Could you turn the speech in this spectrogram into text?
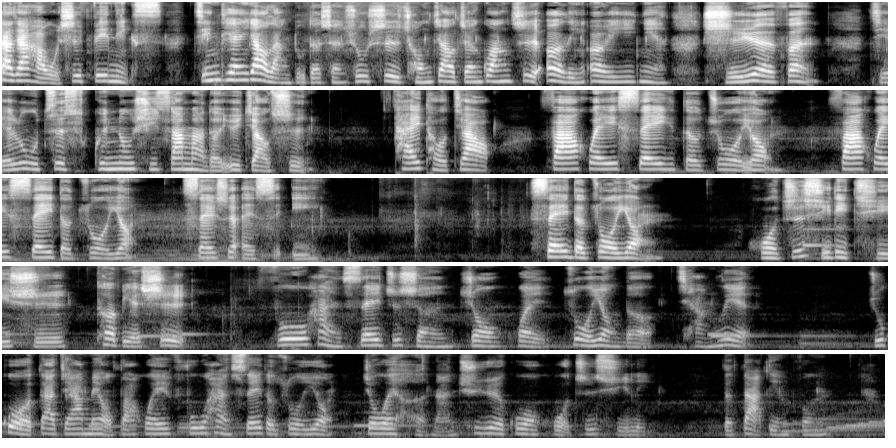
大家好，我是 Phoenix。今天要朗读的神书是《从教真光至》，二零二一年十月份节录自 Quinusi Sama 的御教士，title 叫“发挥 C 的作用”，发挥 C 的作用，C 是 S 一，C 的作用，火之洗礼其实，特别是。夫和 C 之神就会作用的强烈。如果大家没有发挥夫和 C 的作用，就会很难去越过火之洗礼的大巅峰。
